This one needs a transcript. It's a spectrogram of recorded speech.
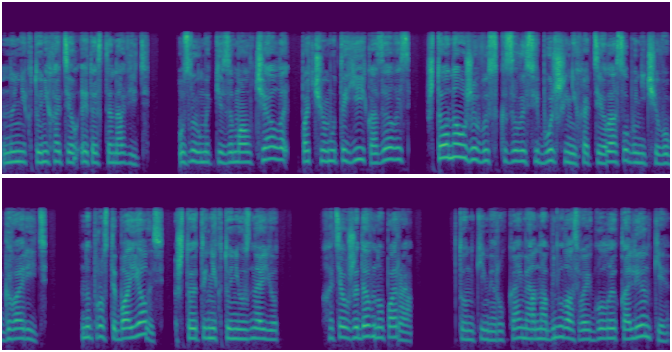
Но никто не хотел это остановить. Узумаки замолчала, почему-то ей казалось, что она уже высказалась и больше не хотела особо ничего говорить. Но просто боялась, что это никто не узнает. Хотя уже давно пора. Тонкими руками она обняла свои голые коленки,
